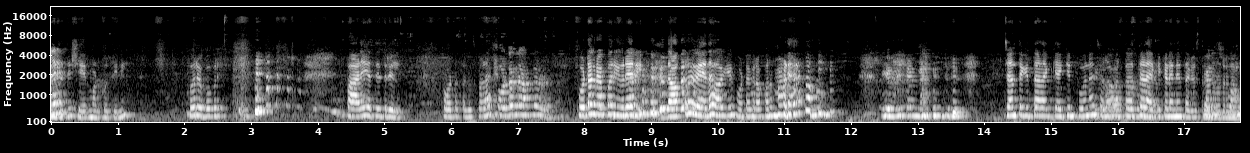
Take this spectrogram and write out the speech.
ನಿಮ್ಮ ಜೊತೆ ಶೇರ್ ಮಾಡ್ಕೋತೀನಿ. ಬರ್ರಿ ಒಬ್ಬೊಬ್ರಿ ಪಾಳಿ ಹತ್ತಿದ್ರಿ ಇಲ್ಲಿ. ಫೋಟೋ ತೆಗಿಸ್ಕೊಳಕ್. ಫೋಟೋಗ್ರಾಫರ್ ಫೋಟೋಗ್ರಾಫರ್ ಇವರೇ ರೀ. ಡಾಕ್ಟರ್ ವೇದ ಹೋಗಿ ಫೋಟೋಗ್ರಾಫರ್ ಮಾಡ್ಯಾರ. ಚಂದ ತೆಗಿತಾಳ ಆಕೆ ಆಕಿನ ಫೋನ ಚಲೋ ಬರ್ತಾವ ಅಂತೇಳಿ ಆಕಿ ಕಡೆನೇ ತಗಸ್ತೀವಿ ನೋಡ್ರಿ ನಾವು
